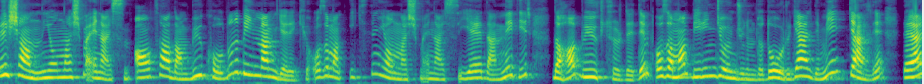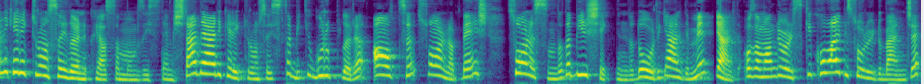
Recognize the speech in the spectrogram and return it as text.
5A'nın iyonlaşma enerjisinin 6A'dan büyük olduğunu bilmem gerekiyor. O zaman X'in iyonlaşma enerjisi Y'den nedir? Daha büyüktür dedim. O zaman birinci öncülümde doğru geldi mi? Geldi. Değerlik elektron sayılarını kıyaslamamızı istemişler. Değerlik elektron sayısı tabii ki grupları 6, sonra 5, sonrasında da 1 şeklinde doğru geldi mi? Geldi. O zaman diyoruz ki kolay bir soruydu bence.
